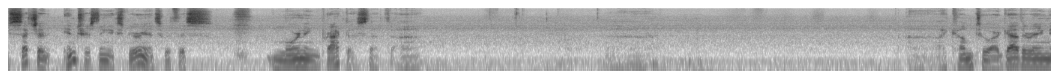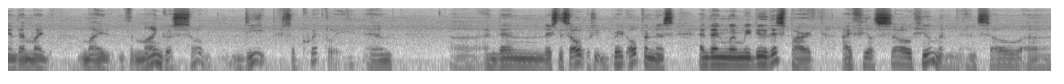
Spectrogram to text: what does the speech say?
Have such an interesting experience with this morning practice that uh, uh, uh, I come to our gathering and then my my the mind goes so deep so quickly and uh, and then there's this great openness and then when we do this part I feel so human and so uh,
